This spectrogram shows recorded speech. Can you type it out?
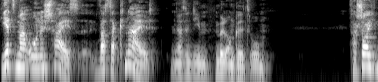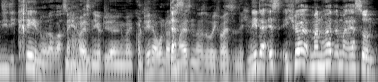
jetzt mal ohne Scheiß. Was da knallt. Da sind die Müllonkels oben. Verscheuchen die die Krähen oder was? Nee, ich weiß nicht, ob die da irgendwelche Container runterschmeißen oder so, ich weiß es nicht. Nee, da ist, ich höre, man hört immer erst so ein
